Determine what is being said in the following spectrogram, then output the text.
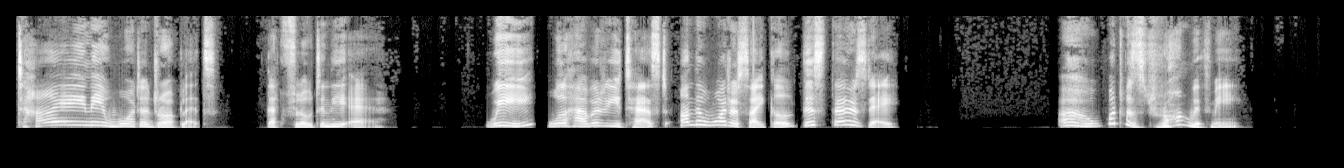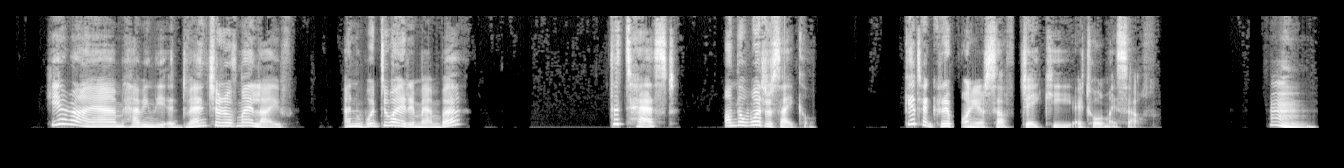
tiny water droplets that float in the air. We will have a retest on the water cycle this Thursday. Oh, what was wrong with me? Here I am having the adventure of my life, and what do I remember? The test on the water cycle. Get a grip on yourself, Jakey, I told myself. Hmm,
